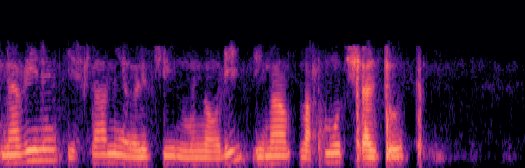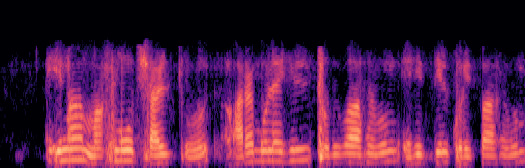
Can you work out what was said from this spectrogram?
நவீன இஸ்லாமிய எழுச்சியின் முன்னோடி இமாம் மஹ்மூத் ஷல்தூத். இமாம் மஹ்மூத் ஷல்தூத் அரபுலகில் பொதுவாகவும் எகிப்தில் குறிப்பாகவும்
